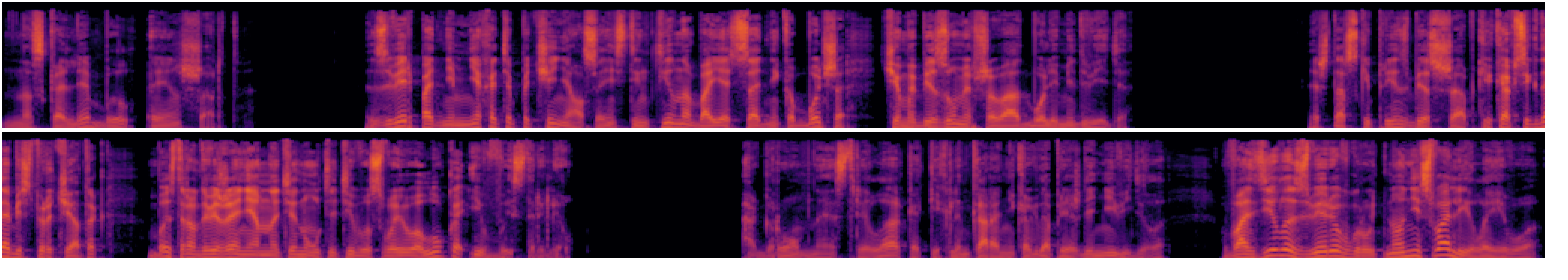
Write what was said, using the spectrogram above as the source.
На скале был Эйншард. Зверь под ним нехотя подчинялся, инстинктивно боясь всадника больше, чем обезумевшего от боли медведя. Эштарский принц без шапки, как всегда без перчаток, быстрым движением натянул тетиву своего лука и выстрелил. Огромная стрела, каких Ленкара никогда прежде не видела, вонзилась зверю в грудь, но не свалила его.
